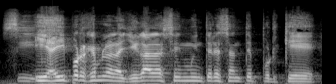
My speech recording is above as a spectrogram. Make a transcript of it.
Sí. Y ahí, por ejemplo, la llegada es muy interesante porque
